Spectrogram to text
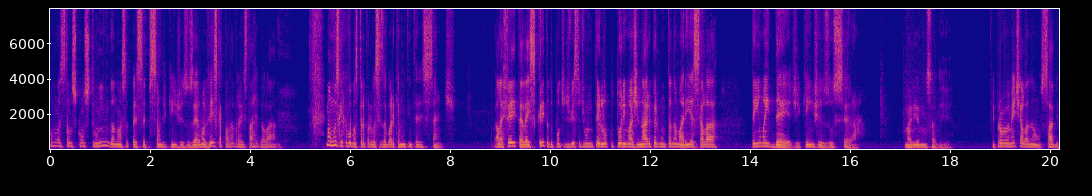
como nós estamos construindo a nossa percepção de quem Jesus é, uma vez que a palavra está revelada. Uma música que eu vou mostrar para vocês agora que é muito interessante. Ela é feita, ela é escrita do ponto de vista de um interlocutor imaginário perguntando a Maria se ela tem uma ideia de quem Jesus será. Maria não sabia. E provavelmente ela não sabe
